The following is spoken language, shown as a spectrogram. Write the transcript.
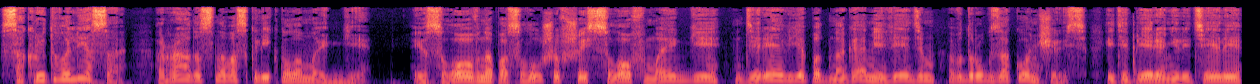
сокрытого леса!» — радостно воскликнула Мэгги. И, словно послушавшись слов Мэгги, деревья под ногами ведьм вдруг закончились, и теперь они летели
